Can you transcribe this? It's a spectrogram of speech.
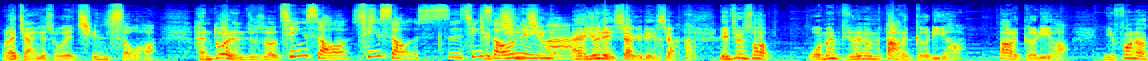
我来讲一个所谓的亲熟哈，很多人就是说亲熟，亲熟是亲熟女吗？哎，有点像，有点像。也就是说，我们比如说用个大的蛤蜊哈，大的蛤蜊哈，你放到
